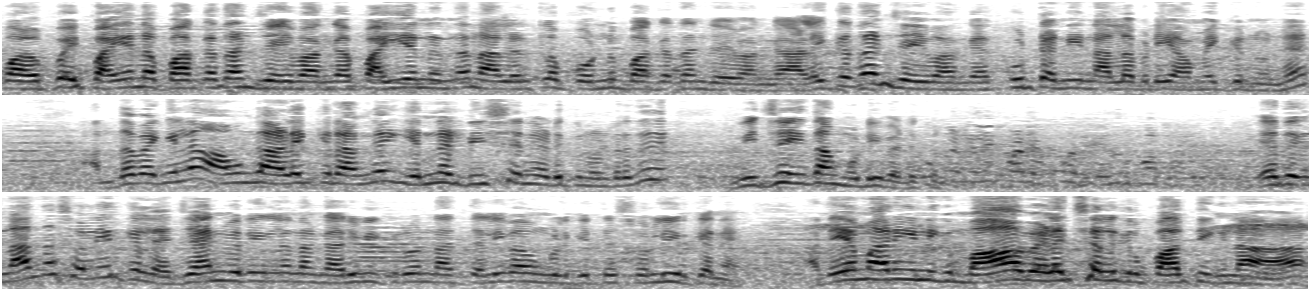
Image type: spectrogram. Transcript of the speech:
ப- போய் பையனை பார்க்க தான் செய்வாங்க. பையன் இருந்தா நாலு இடத்துல பொண்ணு பார்க்க தான் செய்வாங்க. அழைக்க தான் செய்வாங்க. கூட்டணி நல்லபடியா அமைக்கணும்னு. அந்த வகையில அவங்க அழைக்கிறாங்க. என்ன டிசிஷன் எடுக்கணும்ன்றது விஜய் தான் முடிவு எடுக்கணும் எதுக்கு நான் தான் சொல்லியிருக்கேன்ல. ஜனவரியில நாங்க அறிவிக்கிறோம். நான் தெளிவா உங்ககிட்ட சொல்லியிருக்கேனே. அதே மாதிரி இன்னைக்கு மா விளைச்சலுக்கு பாத்தீங்கன்னா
